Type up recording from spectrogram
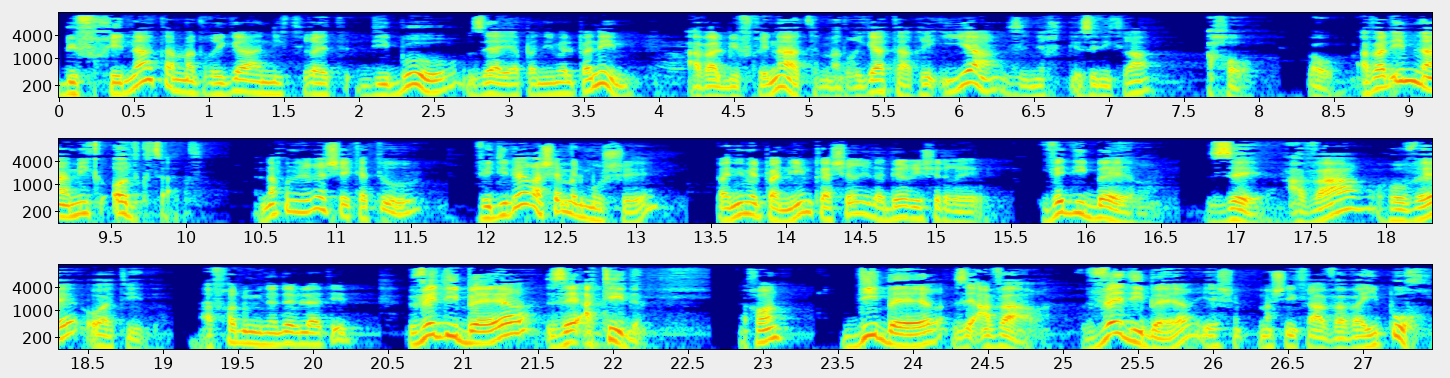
בבחינת המדרגה הנקראת דיבור, זה היה פנים אל פנים, אבל בבחינת מדרגת הראייה, זה, נקרא אחור. ברור. אבל אם נעמיק עוד קצת, אנחנו נראה שכתוב, ודיבר השם אל משה, פנים אל פנים, כאשר ידבר איש אל רעהו. ודיבר, זה עבר, הווה או עתיד. אף אחד לא מתנדב לעתיד. ודיבר זה עתיד, נכון? דיבר זה עבר. ודיבר, יש מה שנקרא וו ההיפוך.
